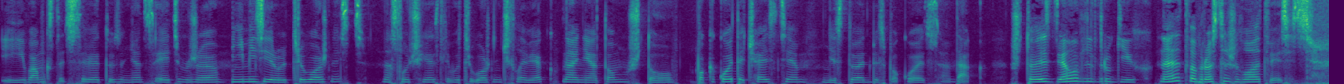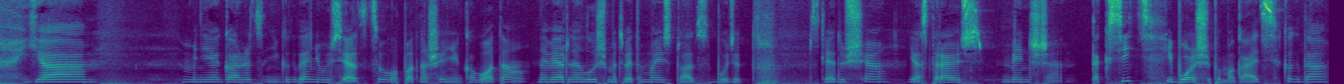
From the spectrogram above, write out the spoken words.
И вам, кстати, советую заняться этим же. Минимизирует тревожность на случай, если вы тревожный человек. Знание о том, что по какой-то части не стоит беспокоиться. Так, что я сделала для других? На этот вопрос тяжело ответить. Я мне кажется, никогда не усердствовала по отношению к кого-то. Наверное, лучшим ответом моей ситуации будет следующее. Я стараюсь меньше таксить и больше помогать, когда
